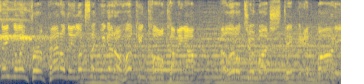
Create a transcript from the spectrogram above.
signaling for a penalty. Looks like we got a hooking call coming up. A little too much stick and body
